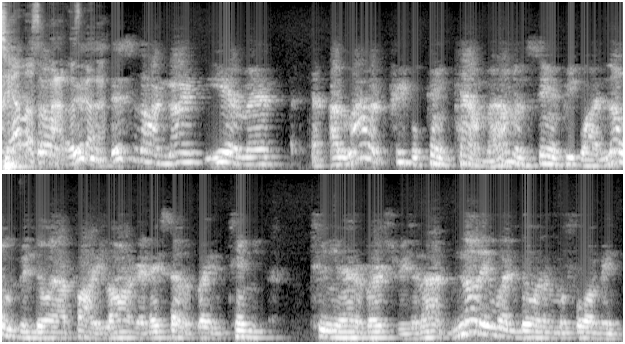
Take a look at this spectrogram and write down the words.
Tell us so about it. This is, this is our ninth year, man. A lot of people can't count, man. I've been seeing people I know who've been doing our party longer, and they celebrating 10, 10 year anniversaries, and I know they wasn't doing them before me.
